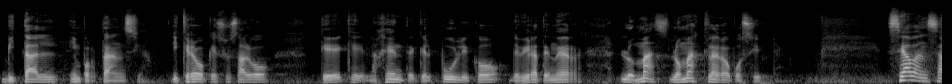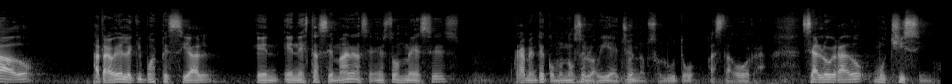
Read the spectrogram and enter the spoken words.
vital importancia. Y creo que eso es algo que, la gente, que el público debiera tener lo más, claro posible. Se ha avanzado a través del equipo especial en estas semanas, en estos meses, realmente como no se lo había hecho en absoluto hasta ahora. Se ha logrado muchísimo.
